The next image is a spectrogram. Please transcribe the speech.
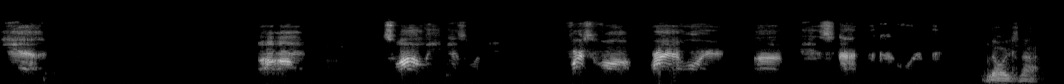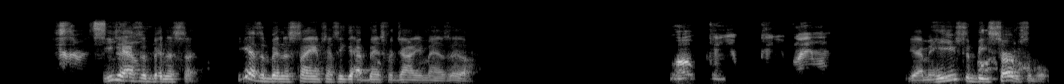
Yeah. Um, so I'll lead this one. First of all, Brian Hoyer uh, is not a good quarterback. No, he's not. He hasn't been the same. He hasn't been the same since he got benched for Johnny Manziel. Well, can you can you blame him? Yeah, I mean he used to be serviceable,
